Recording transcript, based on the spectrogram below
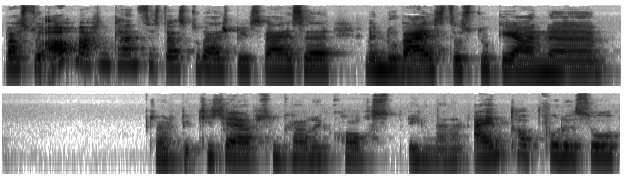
Was du auch machen kannst, ist, dass du beispielsweise, wenn du weißt, dass du gerne zum Beispiel Kichererbsencurry kochst, irgendeinen Eintopf oder so,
